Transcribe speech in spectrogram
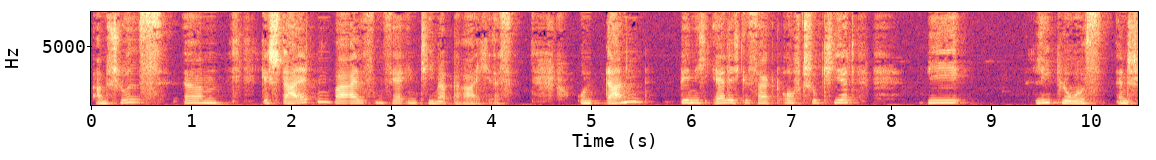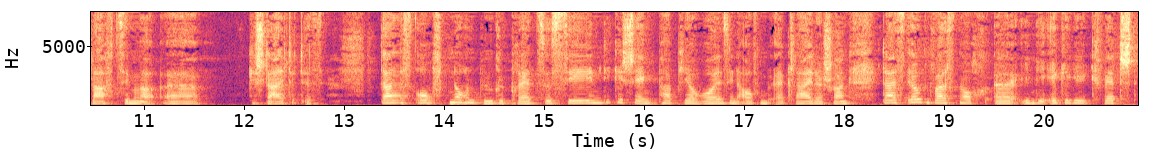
am Schluss ähm, gestalten, weil es ein sehr intimer Bereich ist. Und dann bin ich ehrlich gesagt oft schockiert, wie lieblos ein Schlafzimmer äh, gestaltet ist. Da ist oft noch ein Bügelbrett zu sehen, die Geschenkpapierrollen sind auf dem äh, Kleiderschrank, da ist irgendwas noch äh, in die Ecke gequetscht.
